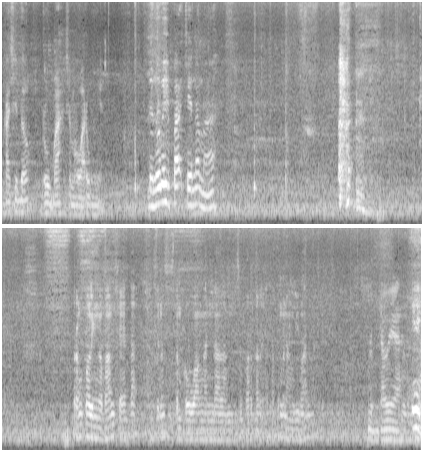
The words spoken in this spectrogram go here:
kasih dong rumah sama warungnya. udah lebih pak Cina mah orang paling nggak paham sih eta maksudnya sistem keuangan dalam supporter eta tuh menang di mana Belum tahu ya. Ih.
